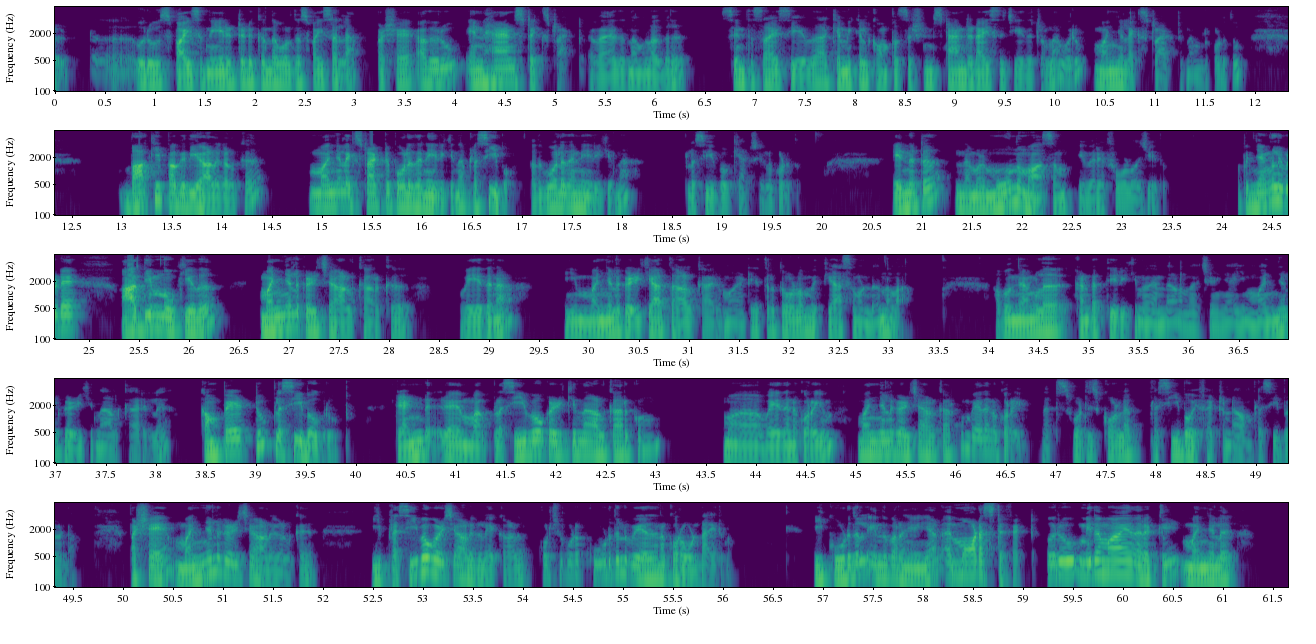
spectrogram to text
ഒരു സ്പൈസ് നേരിട്ടെടുക്കുന്ന പോലത്തെ സ്പൈസ് അല്ല. പക്ഷേ അതൊരു എൻഹാൻസ്ഡ് എക്സ്ട്രാക്ട് അതായത് നമ്മളതിൽ സിന്തസൈസ് ചെയ്ത് ആ കെമിക്കൽ കോമ്പസിഷൻ സ്റ്റാൻഡർഡൈസ് ചെയ്തിട്ടുള്ള ഒരു മഞ്ഞൾ എക്സ്ട്രാക്റ്റ് നമ്മൾ കൊടുത്തു. ബാക്കി പകുതി ആളുകൾക്ക് മഞ്ഞൾ എക്സ്ട്രാക്റ്റ് പോലെ തന്നെ ഇരിക്കുന്ന പ്ലസീബോ അതുപോലെ തന്നെ ഇരിക്കുന്ന പ്ലസീബോ ക്യാപ്സ്യൂൾ കൊടുത്തു. എന്നിട്ട് നമ്മൾ മൂന്ന് മാസം ഇവരെ ഫോളോ ചെയ്തു. അപ്പം ഞങ്ങളിവിടെ ആദ്യം നോക്കിയത് മഞ്ഞൾ കഴിച്ച ആൾക്കാർക്ക് വേദന ഈ മഞ്ഞൾ കഴിക്കാത്ത ആൾക്കാരുമായിട്ട് എത്രത്തോളം വ്യത്യാസമുണ്ട് എന്നുള്ളതാണ്. അപ്പോൾ ഞങ്ങൾ കണ്ടെത്തിയിരിക്കുന്നത് എന്താണെന്ന് വെച്ച് കഴിഞ്ഞാൽ ഈ മഞ്ഞൾ കഴിക്കുന്ന ആൾക്കാരിൽ കമ്പയർഡ് ടു പ്ലസീബോ ഗ്രൂപ്പ് രണ്ട് പ്ലസീബോ കഴിക്കുന്ന ആൾക്കാർക്കും വേദന കുറയും മഞ്ഞൾ കഴിച്ച ആൾക്കാർക്കും വേദന കുറയും. That's what is called a placebo effect ഉണ്ടാവും പ്ലസീബോ ഉണ്ടാവും. പക്ഷേ മഞ്ഞൾ കഴിച്ച ആളുകൾക്ക് ഈ പ്ലസീബോ കഴിച്ച ആളുകളെക്കാളും കുറച്ചുകൂടെ കൂടുതൽ വേദന കുറവുണ്ടായിരുന്നു. ഈ കൂടുതൽ എന്ന് പറഞ്ഞു കഴിഞ്ഞാൽ മോഡസ്റ്റ് എഫക്റ്റ് ഒരു മിതമായ നിരക്കിൽ മഞ്ഞൾ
